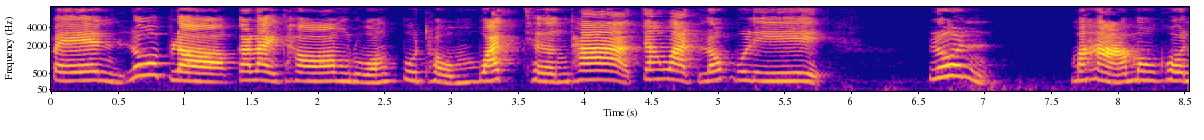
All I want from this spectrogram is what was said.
เป็นรูปหล่อกระไหลทองหลวงปู่ถมวัดเชิงท่า จังหวัดลบบุรี รุ่น มหามงคล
